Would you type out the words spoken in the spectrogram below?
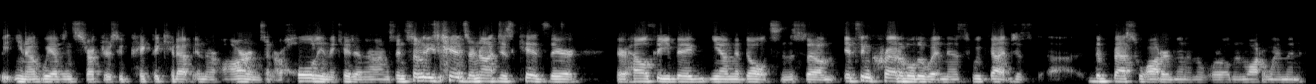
we, you know, we have instructors who pick the kid up in their arms and are holding the kid in their arms. And some of these kids are not just kids; they're they're healthy, big young adults. And so it's incredible to witness. We've got just uh, the best watermen in the world and waterwomen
